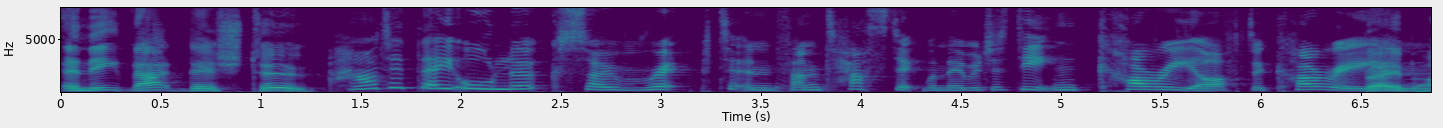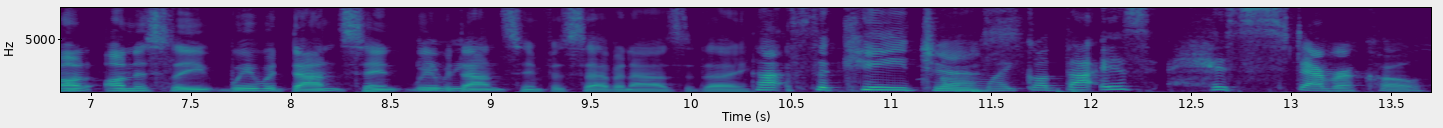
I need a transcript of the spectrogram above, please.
and eat that dish too. How did they all look so ripped and fantastic when they were just eating curry after curry? Babe, and- hon- honestly, we were dancing. We You were were- dancing for seven hours a day. That's the key, Jess. oh my god, that is hysterical.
